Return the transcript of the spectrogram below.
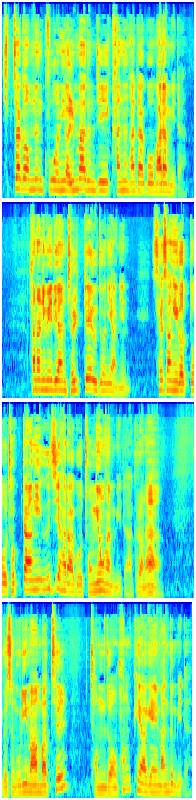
십자가 없는 구원이 얼마든지 가능하다고 말합니다. 하나님에 대한 절대 의존이 아닌 세상의 것도 적당히 의지하라고 종용합니다. 그러나 이것은 우리 마음밭을 점점 황폐하게 만듭니다.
